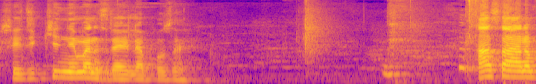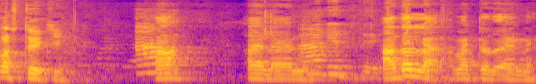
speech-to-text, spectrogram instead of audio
ഷിജിക്ക് ഇനി മനസ്സിലായില്ല അപ്പൂസെ ആ സാധനം ഫസ്റ്റ് വെക്കി. ആ. അല്ല അല്ല. അതല്ല മറ്റത് തന്നെ.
